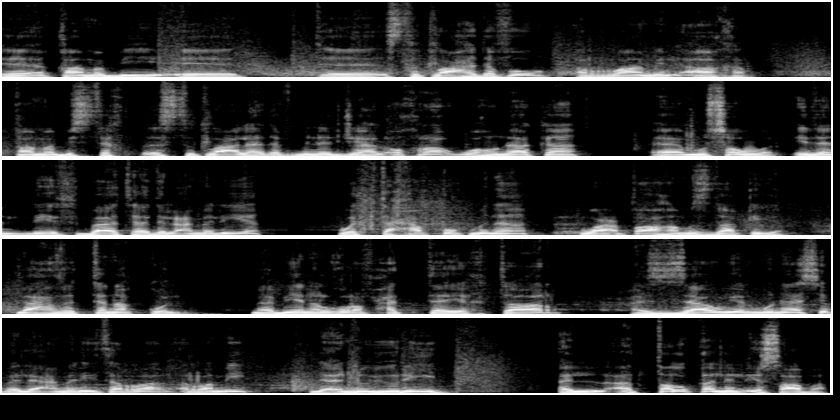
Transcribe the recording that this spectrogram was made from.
آه، قام باستطلاع هدفه الرامي الآخر قام باستطلاع الهدف من الجهة الأخرى وهناك آه، مصور. إذا لإثبات هذه العملية والتحقق منها وإعطاها مصداقية. لاحظ التنقل ما بين الغرف حتى يختار الزاوية المناسبة لعملية الر- الرمي لأنه يريد ال- الطلقة للإصابة.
